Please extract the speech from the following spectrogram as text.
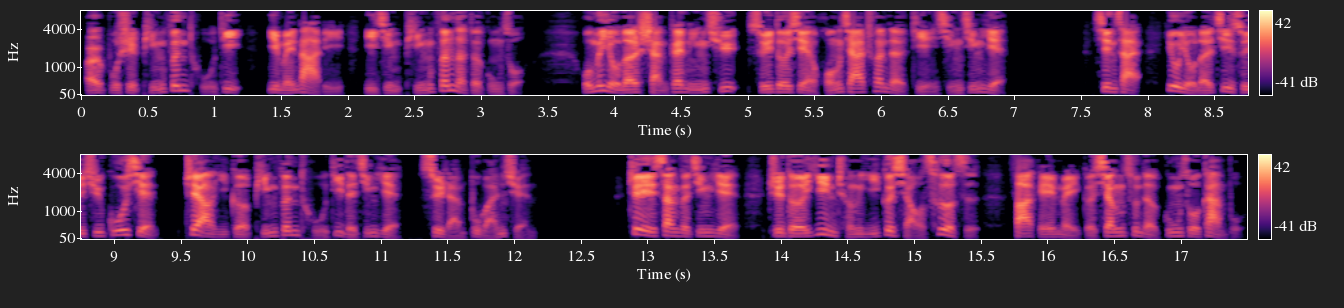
而不是平分土地，因为那里已经平分了的工作，我们有了陕甘宁区绥德县黄家川的典型经验。现在又有了晋绥区郭县这样一个平分土地的经验，虽然不完全，这三个经验值得印成一个小册子，发给每个乡村的工作干部。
